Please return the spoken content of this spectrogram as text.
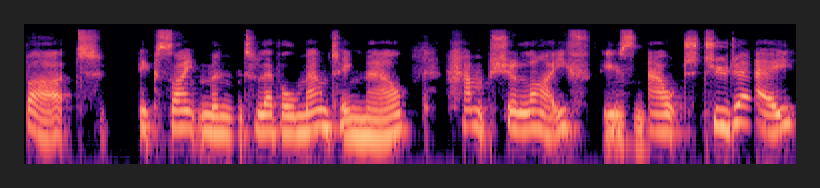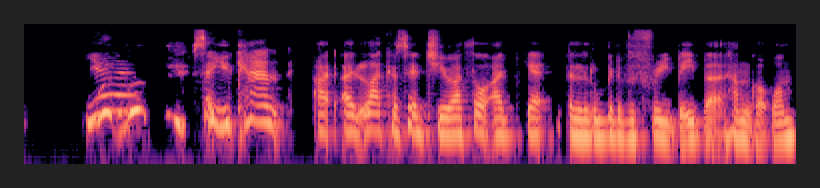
but excitement level mounting now. Hampshire Life is Mhm. out today. Yeah. So you can, I, I, like I said to you, I thought I'd get a little bit of a freebie, but I haven't got one.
